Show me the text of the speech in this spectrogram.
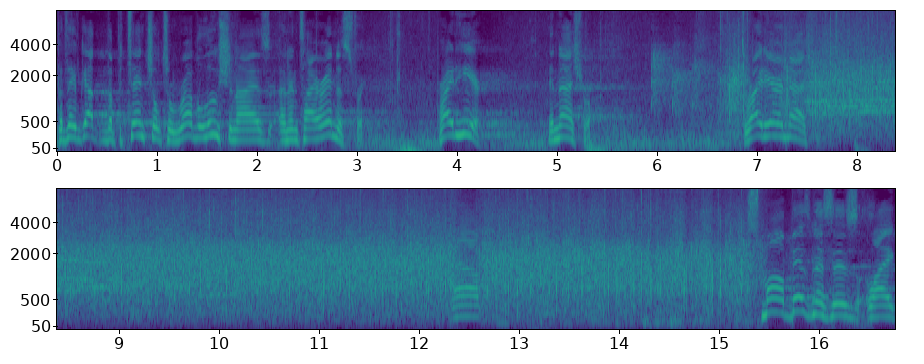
but they've got the potential to revolutionize an entire industry right here in Nashua. Right here in Nashua. Now, small businesses like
